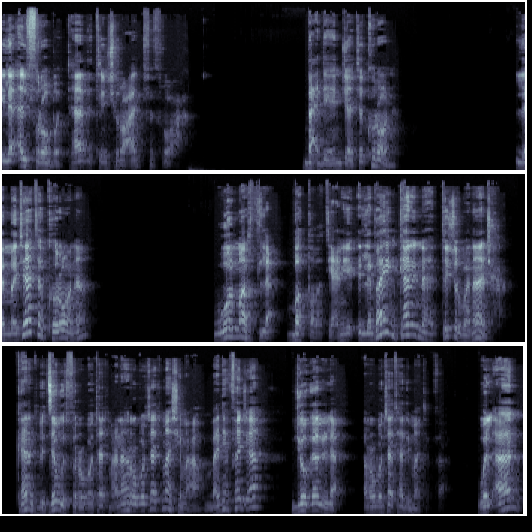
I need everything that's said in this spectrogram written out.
إلى 1000 روبوت. هذا تنشره عاد في فروعها. بعدين جات الكورونا. لما جات الكورونا وولمارت لا بطلت. يعني اللي باين كان إنها التجربه ناجحة. كانت بتزود في الروبوتات معناها الروبوتات ماشية معاهم. بعدين فجأة جو قالوا لا الروبوتات هذه ما تنفع. والآن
